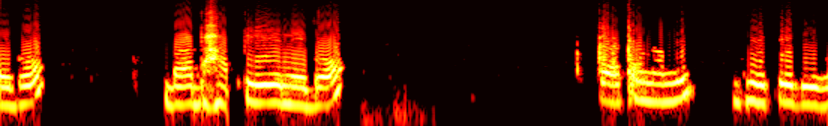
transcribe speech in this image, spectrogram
নেব বা ভাপিয়ে নেব। এখন আমি ঢেকে দিব।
